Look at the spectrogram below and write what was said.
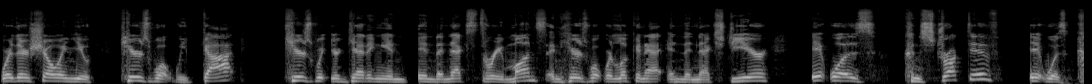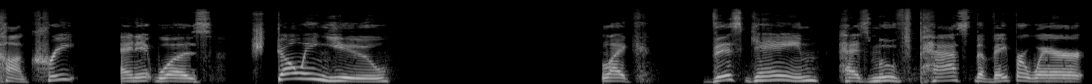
where they're showing you here's what we got, here's what you're getting in in the next 3 months and here's what we're looking at in the next year. It was constructive, it was concrete, and it was showing you like this game has moved past the vaporware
